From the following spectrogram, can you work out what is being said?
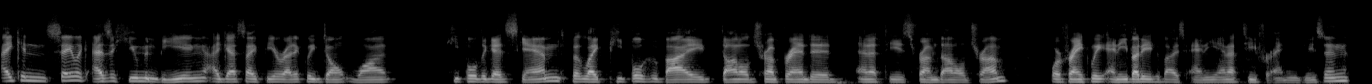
I can say like as a human being, I guess I theoretically don't want people to get scammed, but like people who buy Donald Trump branded NFTs from Donald Trump, or frankly, anybody who buys any NFT for any reason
